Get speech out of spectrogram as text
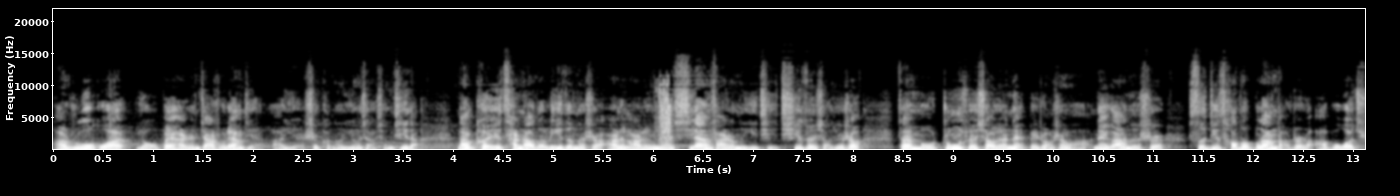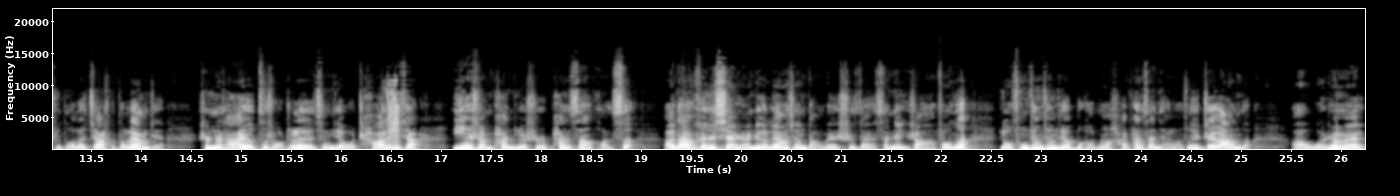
啊，如果有被害人家属谅解啊，也是可能影响刑期的。那可以参照的例子呢，是二零二零年西安发生的一起七岁小学生在某中学校园内被撞身亡，那个案子是司机操作不当导致的啊，不过取得了家属的谅解，甚至他还有自首之类的情节。我查了一下，一审判决是判三缓四。啊，但很显然，这个量刑档位是在三年以上啊，否则有从轻情节不可能还判三年了。所以这个案子啊，我认为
